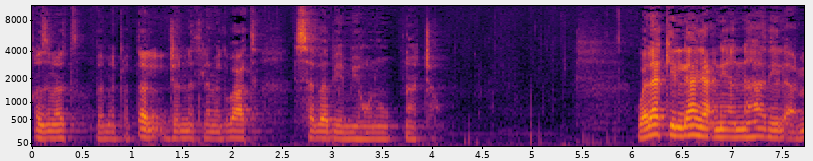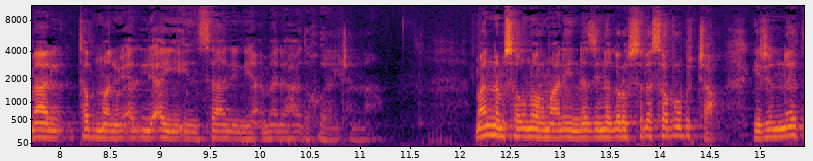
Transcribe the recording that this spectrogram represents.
እዝነት በመቀጠል ጀነት ለመግባት ሰበብ የሚሆኑ ናቸው ولكن لا يعني أن هذه الأعمال تضمن لأي إنسان يعملها دخول الجنة ማንም ሰው ኖርማሊ እነዚህ ነገሮች ስለሰሩ ብቻ የጀነት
